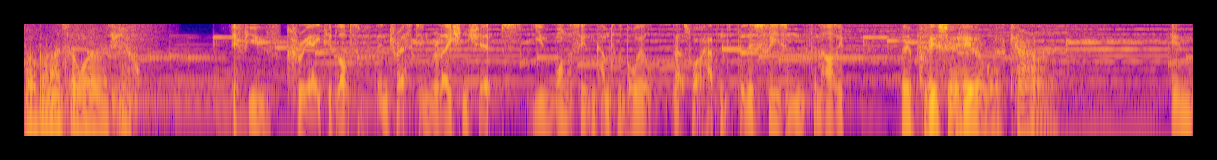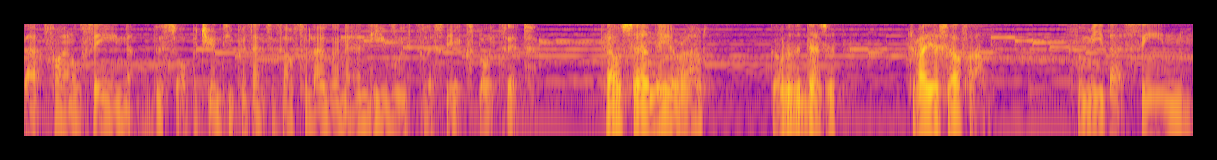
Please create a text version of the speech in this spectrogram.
Logan wants a word with you. If you've created lots of interesting relationships, you want to see them come to the boil. That's what happened for this season finale. The police are here with Caroline. In that final scene, this opportunity presents itself to Logan and he ruthlessly exploits it. Tell Sandy you're out. Go to the desert. Dry yourself out. For me, that scene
